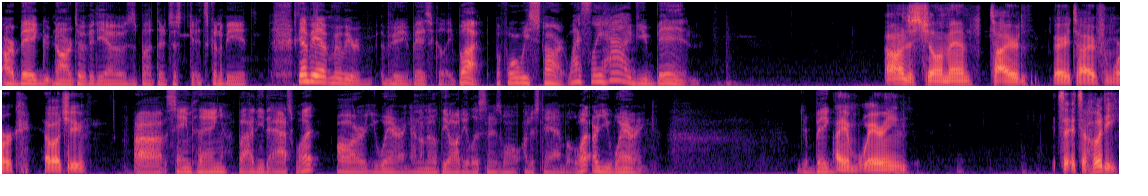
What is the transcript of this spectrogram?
our big Naruto videos, but they're just it's going to be it's going to be a movie review basically. But before we start, Wesley, how have you been? Oh, I'm just chilling, man. Tired, very tired from work. How about you? Uh, same thing, but I need to ask, what are you wearing? I don't know if the audio listeners will understand, but what are you wearing? Your big, I am wearing. It's a it's a hoodie.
